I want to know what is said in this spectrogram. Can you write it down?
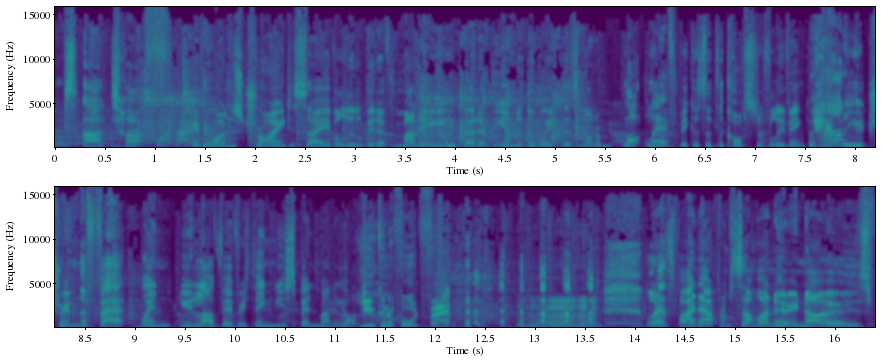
Times are tough. Everyone's trying to save a little bit of money, but at the end of the week, there's not a lot left because of the cost of living. How do you trim the fat when you love everything you spend money on? You can afford fat. Let's find out from someone who knows.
